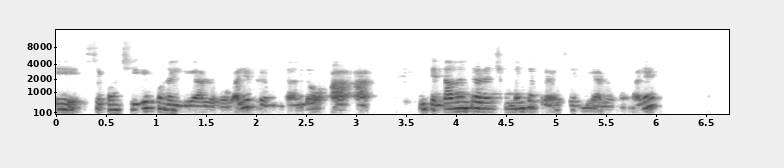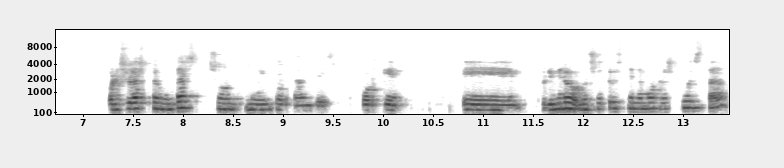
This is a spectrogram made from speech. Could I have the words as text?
eh, se consigue con el diálogo, ¿vale? Preguntando a, intentando entrar en su mente a través del diálogo, ¿vale? Por eso las preguntas son muy importantes, porque eh, primero nosotros tenemos respuestas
